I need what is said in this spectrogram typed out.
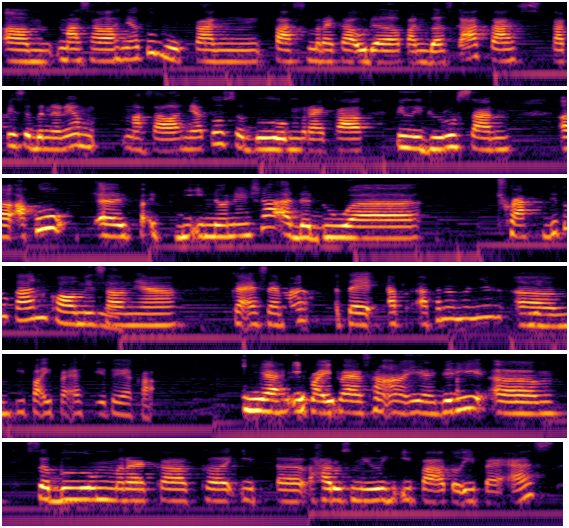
um, masalahnya tuh bukan pas mereka udah 18 ke atas, tapi sebenarnya masalahnya tuh sebelum mereka pilih jurusan. Uh, aku uh, di Indonesia ada dua track gitu kan, kalau iya. misalnya yeah. ke SMA, te, apa, apa namanya? Um, IPA IPS gitu ya kak? Iya, IPA IPS, ha, iya. Jadi um, sebelum mereka ke uh, harus milih IPA atau IPS,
